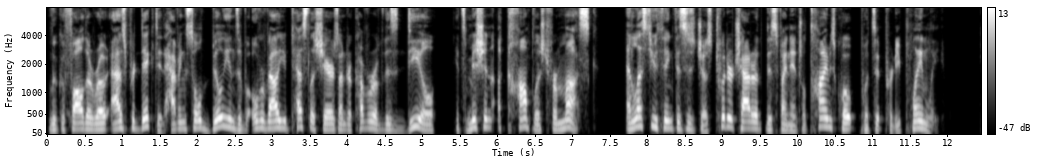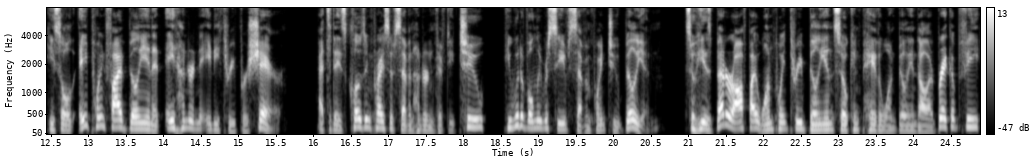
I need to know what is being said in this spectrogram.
Luca Faldo wrote, as predicted, having sold billions of overvalued Tesla shares under cover of this deal, its mission accomplished for Musk. Unless you think this is just Twitter chatter, this Financial Times quote puts it pretty plainly. He sold 8.5 billion at 883 per share. At today's closing price of 752, he would have only received 7.2 billion. So he is better off by 1.3 billion so can pay the 1 billion dollar breakup fee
